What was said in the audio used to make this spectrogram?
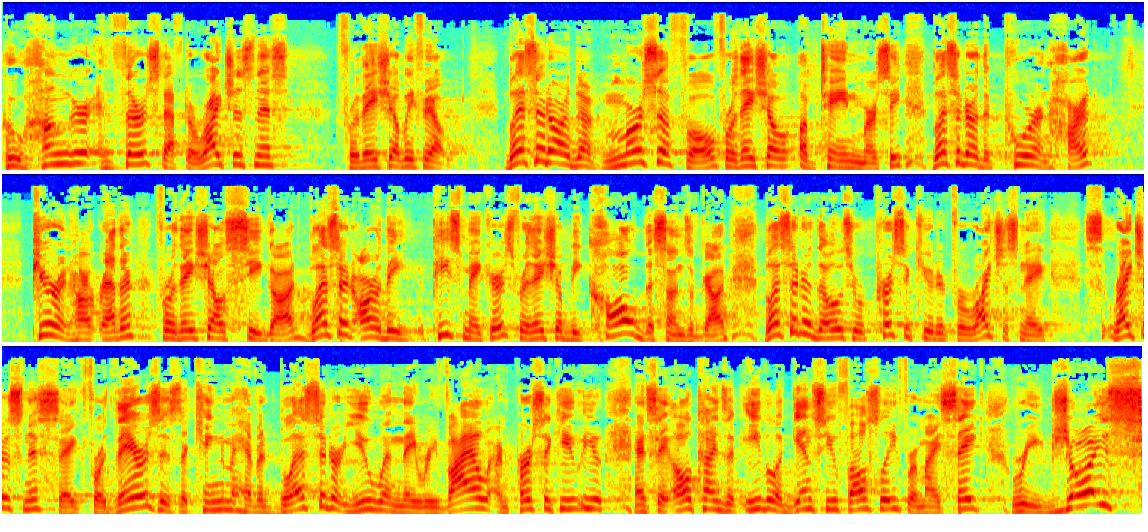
who hunger and thirst after righteousness, for they shall be filled. Blessed are the merciful, for they shall obtain mercy. Blessed are the poor in heart pure in heart rather, for they shall see God. Blessed are the peacemakers, for they shall be called the sons of God. Blessed are those who are persecuted for righteousness, sake, for theirs is the kingdom of heaven. Blessed are you when they revile and persecute you and say all kinds of evil against you falsely for my sake. Rejoice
